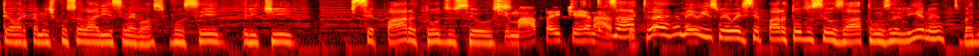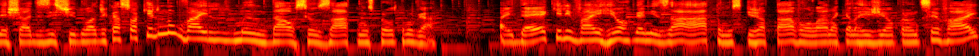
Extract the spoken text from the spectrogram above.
teoricamente funcionaria esse negócio? Você, ele te separa todos os seus. Te mata e te renasce. Exato, é, é meio isso mesmo. Ele separa todos os seus átomos ali, né? Você vai deixar de existir do lado de cá, só que ele não vai mandar os seus átomos para outro lugar. A ideia é que ele vai reorganizar átomos que já estavam lá naquela região para onde você vai,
